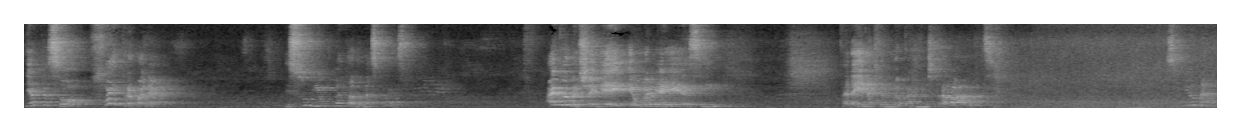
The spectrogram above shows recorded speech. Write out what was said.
E a pessoa foi trabalhar. E sumiu com metade das minhas coisas. Aí quando eu cheguei, eu olhei assim, parei na frente do meu carrinho de trabalho e disse, sumiu né?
